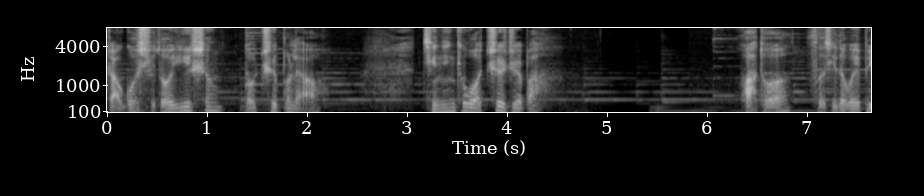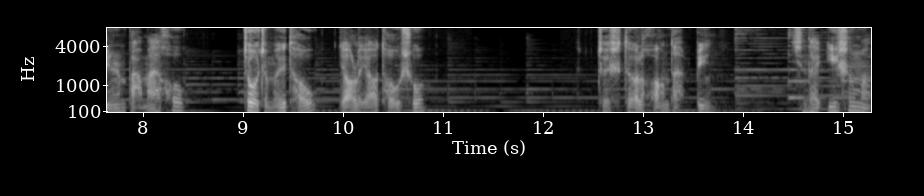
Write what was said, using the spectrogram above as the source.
找过许多医生都治不了，请您给我治治吧。”华佗仔细的为病人把脉后，皱着眉头摇了摇头说：“这是得了黄疸病，现在医生们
